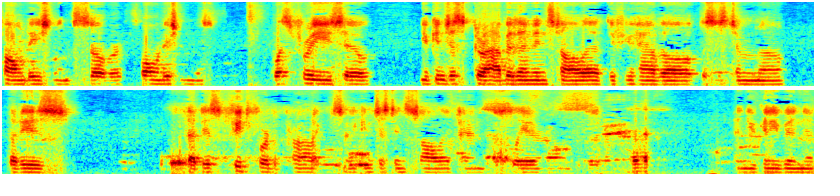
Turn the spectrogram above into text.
Foundation and Server. Foundation was, was free, so you can just grab it and install it if you have uh, the system uh, that is that is fit for the product. So you can just install it and play around with it. And you can even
